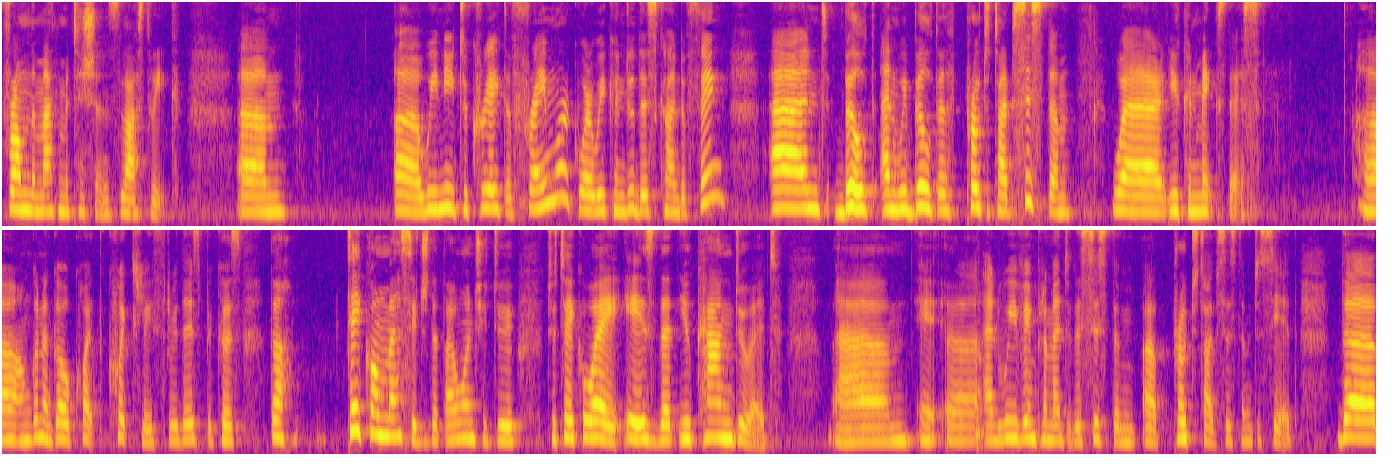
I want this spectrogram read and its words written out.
from the mathematicians last week. Um, uh, we need to create a framework where we can do this kind of thing and build and we built a prototype system where you can mix this. Uh, I'm going to go quite quickly through this because the take-home message that I want you to, to take away is that you can do it. Um, it uh, and we've implemented a system, a prototype system to see it. The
